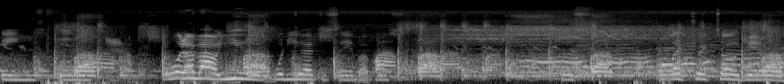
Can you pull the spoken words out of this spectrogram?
things in apps. What about you? What do you have to say about this? This electric toe jammer.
